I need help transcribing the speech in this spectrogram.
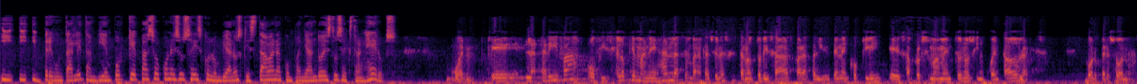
y, y, preguntarle también por qué pasó con esos seis colombianos que estaban acompañando a estos extranjeros. Bueno, eh, la tarifa oficial lo que manejan las embarcaciones que están autorizadas para salir de Necoclí es aproximadamente unos 50 dólares por persona.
